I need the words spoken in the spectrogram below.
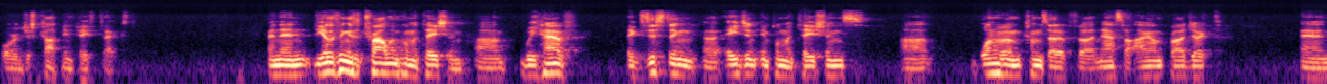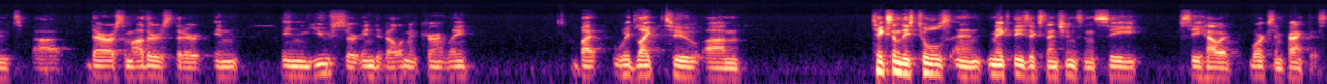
or just copy and paste text? And then the other thing is a trial implementation. Um, we have existing agent implementations one of them comes out of uh, NASA ION project, and uh, there are some others that are in in use or in development currently. But we'd like to um, take some of these tools and make these extensions and see see how it works in practice.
